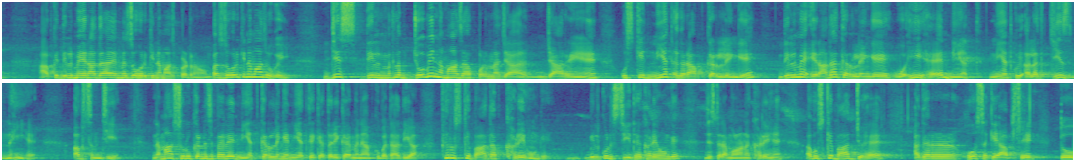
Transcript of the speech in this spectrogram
आपके दिल में इरादा है, मैं जोहर की नमाज़ पढ़ रहा हूँ। बस जोहर की नमाज़ हो गई। जिस दिल मतलब जो भी नमाज़ आप पढ़ना जा जा रहे हैं, उसकी नीयत अगर आप कर लेंगे, दिल में इरादा कर लेंगे, वही है नीयत। नीयत कोई अलग चीज़ नहीं है। अब समझिए, नमाज़ शुरू करने से पहले नियत कर लेंगे। नियत का क्या तरीका है? मैंने आपको बता दिया। फिर उसके बाद आप खड़े होंगे। बिल्कुल सीधे खड़े होंगे, जिस तरह मौलाना खड़े हैं। अब उसके बाद जो है, अगर हो सके आपसे तो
